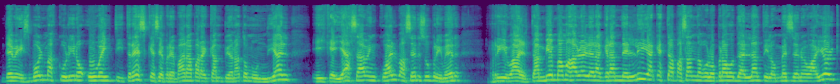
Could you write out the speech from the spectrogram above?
de béisbol masculino U23 que se prepara para el campeonato mundial y que ya saben cuál va a ser su primer rival. También vamos a hablar de las grandes ligas, qué está pasando con los Bravos de Atlanta y los Mets de Nueva York.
